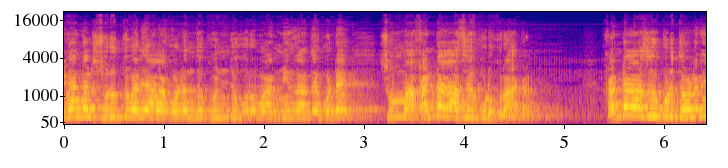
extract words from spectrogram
இவங்கள் சுருக்கு விலையால் கொண்டு குஞ்சு குருமான் மீன் எல்லாத்தையும் கொண்டு சும்மா கண்ட காசுக்கு கொடுக்குறாங்க கண்ட காசுக்கு கொடுத்த உடனே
